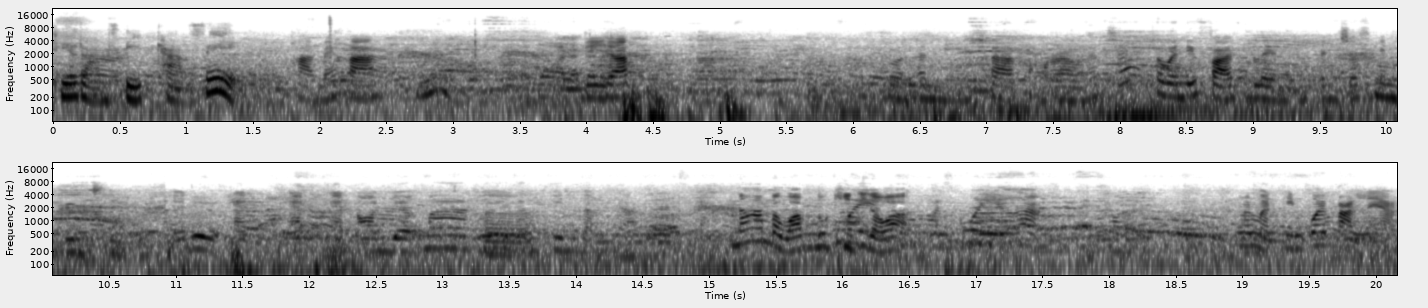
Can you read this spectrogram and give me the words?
ที่ร้านซีดคาเฟ่ผ่านไหมคะ ดีจ้ะส่วนอันนี้ ชาของเรานะจ๊ะ25 blend เป็น jasmine green tea เดี๋ยวดูแอดแอดแอดออนเยอะมากเออจะกินแบบหน้าแบบว่าดูคิดดีแล้วอะมันกล้วยเยอะอะ มันเหมือนกินกล้วยปั่นเลยอะ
